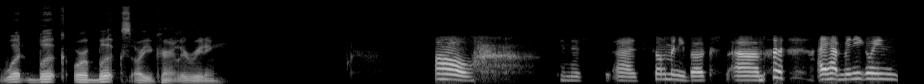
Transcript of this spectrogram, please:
What book or books are you currently reading? Oh, goodness, uh, so many books. Um, I have many going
